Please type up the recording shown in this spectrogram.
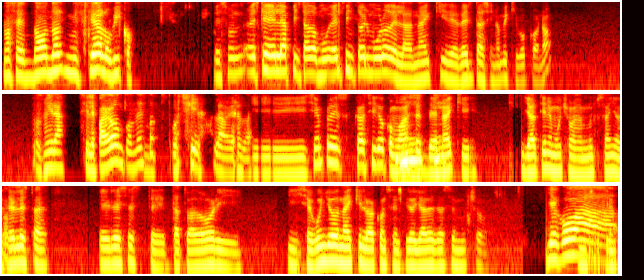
no sé, no, no, ni siquiera lo ubico. Es un, es que él ha pintado, él pintó el muro de la Nike de Delta, si no me equivoco, ¿no? Pues mira, si le pagaron con esto, pues estuvo chido, la verdad. Y siempre es, ha sido como asset de Nike. Ya tiene muchos, muchos años. Él está, él es este tatuador y, y según yo Nike lo ha consentido ya desde hace mucho, Llegó a,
